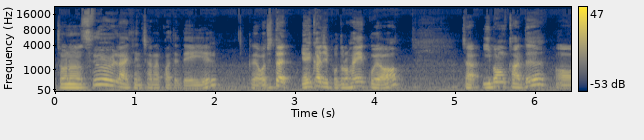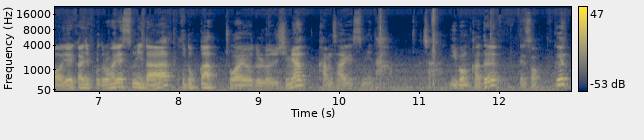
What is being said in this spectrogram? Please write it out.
저는 수요일 날 괜찮을 것 같아요. 내일. 그래 어쨌든 여기까지 보도록 하겠고요. 자, 2번 카드 어, 여기까지 보도록 하겠습니다. 구독과 좋아요 눌러주시면 감사하겠습니다. 자, 2번 카드 해석 끝.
